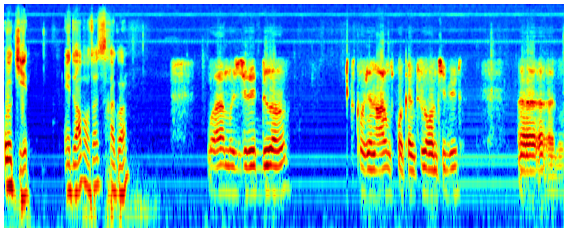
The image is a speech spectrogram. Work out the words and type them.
Ok. Edouard, pour toi, ce sera quoi? Ouais, moi, je dirais 2-1. Parce qu'en général, on se prend quand même toujours un petit but. Euh, donc,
